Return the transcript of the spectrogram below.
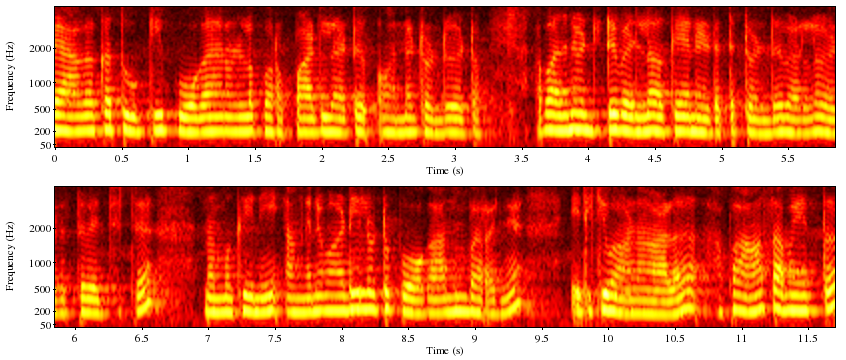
ബാഗൊക്കെ തൂക്കി പോകാനുള്ള പുറപ്പാടിലായിട്ട് വന്നിട്ടുണ്ട് കേട്ടോ. അപ്പോൾ അതിന് വേണ്ടിയിട്ട് വെള്ളമൊക്കെ ഞാൻ എടുത്തിട്ടുണ്ട്. വെള്ളം എടുത്ത് വെച്ചിട്ട് നമുക്കിനി അംഗനവാടിയിലോട്ട് പോകാമെന്നും പറഞ്ഞ് ഇരിക്കുവാണ് ആൾ അപ്പോൾ ആ സമയത്ത്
